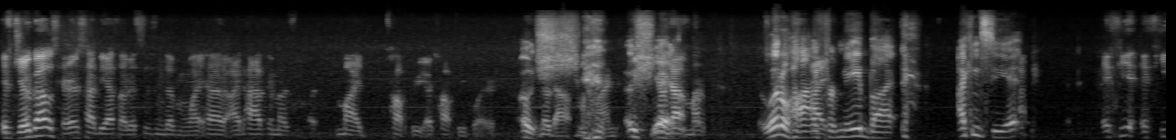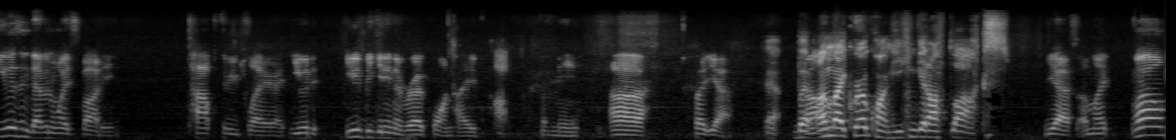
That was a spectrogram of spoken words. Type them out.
If Joe Giles Harris had the athleticism Devin White had, I'd have him as my top three, a top three player. Oh, no sh- doubt. in my mind. oh shit! No doubt. A little high I- for me, but I can see it. If he if he was in Devin White's body, top three player, he would he would be getting the Roquan hype from me. Uh, but yeah, Yeah, but Um, unlike Roquan, he can get off blocks. yes, I'm like, well,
